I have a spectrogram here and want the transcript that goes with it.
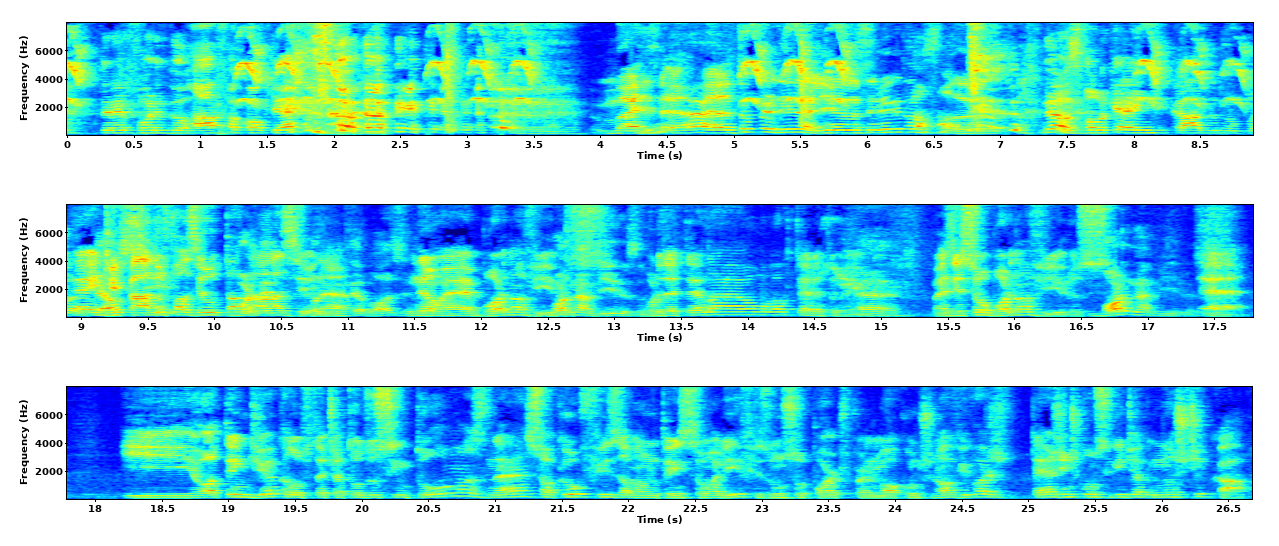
telefone do Rafa qualquer. Mas é, eu tô perdendo ali, eu não sei nem o que eu tava falando. Não, você falou que é indicado no plantel. É indicado se- fazer eutanásia, borde- né? bordelose, Não, é bornavírus. Bornavírus, né? Bordetella é uma bactéria também. É. Mas esse é o bornavírus. Bornavírus. É. E eu atendi a calopsita, tinha todos os sintomas, né? Só que eu fiz a manutenção ali, fiz um suporte para o animal continuar vivo até a gente conseguir diagnosticar.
